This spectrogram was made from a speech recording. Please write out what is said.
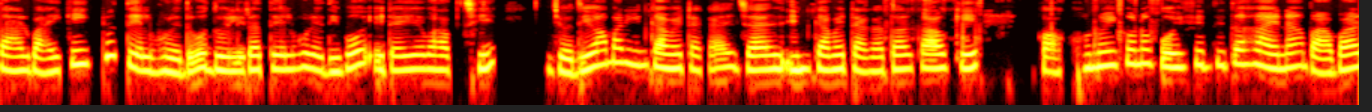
তার বাইকে একটু তেল ভরে দেবো। দুই লিটার তেল ভরে দিব, এটাই ভাবছি। যদিও আমার ইনকামের টাকায় যা ইনকামের টাকা তো আর কাউকে কখনোই কোনো কৈফিয়ত দিতে হয় না। বাবার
